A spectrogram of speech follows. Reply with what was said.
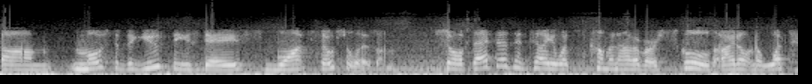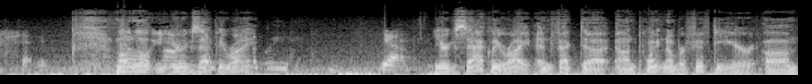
um, most of the youth these days want socialism. So if that doesn't tell you what's coming out of our schools, I don't know what to say. Well, So, no, um, you're exactly right. lots of reasons. Yeah. You're exactly right. In fact, uh, on point number 50 here, um,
